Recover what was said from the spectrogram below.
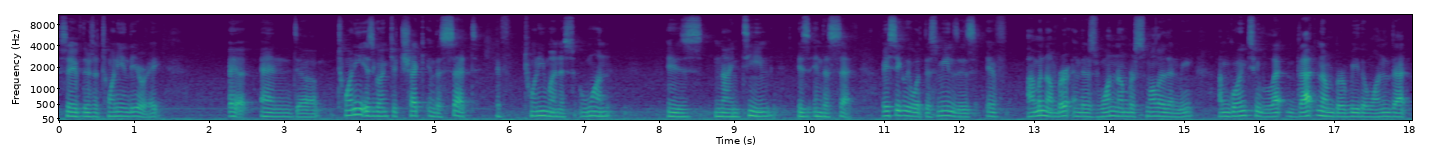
Say if there's a 20 in the array, uh, and uh, 20 is going to check in the set if 20 minus 1 is 19 is in the set. Basically what this means is if I'm a number and there's one number smaller than me, I'm going to let that number be the one that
